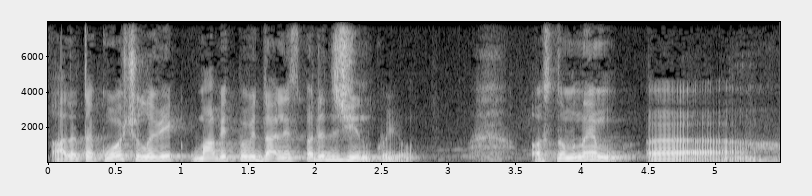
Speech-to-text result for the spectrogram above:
Але також чоловік мав відповідальність перед жінкою. Основним е-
